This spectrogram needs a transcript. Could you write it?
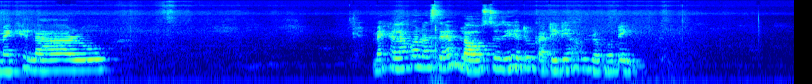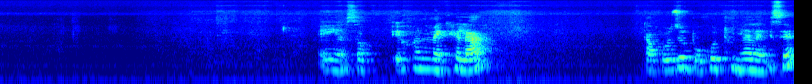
মেখেলা আৰু মেখেলাখন আছে ব্লাউজটো যিহেতু কাটি দিয়া হৈ যাব দেই। এইয়া চব এইখন মেখেলা। কাপোৰযোৰ বহুত ধুনীয়া লাগিছে।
